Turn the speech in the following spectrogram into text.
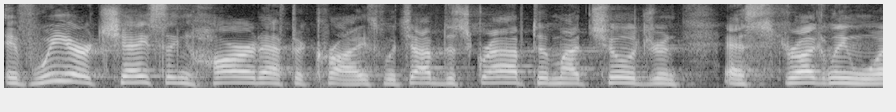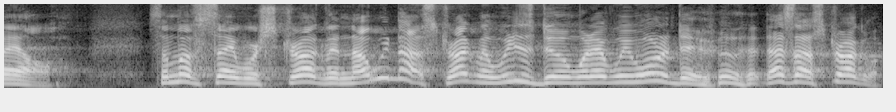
If we are chasing hard after Christ, which I've described to my children as struggling well, some of us say we're struggling. No, we're not struggling. We're just doing whatever we want to do. That's our struggle.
